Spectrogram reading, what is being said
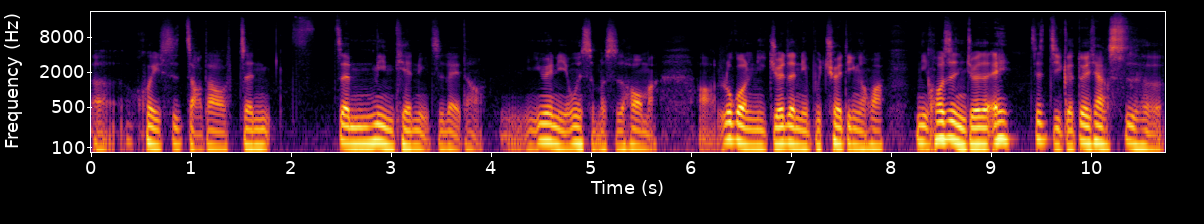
呃，会是找到真真命天女之类的哈。因为你问什么时候嘛，啊，如果你觉得你不确定的话，你或是你觉得哎、欸、这几个对象适合，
